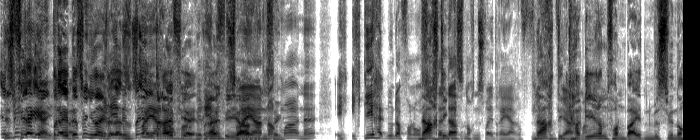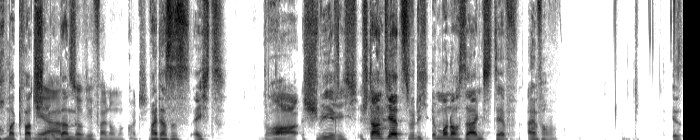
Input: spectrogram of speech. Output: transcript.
in Deswegen vier, in drei, deswegen sage ich, also in zwei in Jahren drei, vier, Wir drei, in vier Jahren. Jahren nochmal, ne? Ich, ich gehe halt nur davon aus, Nach dass den- das noch zwei, drei Jahre, vier, Nach den Jahre macht. Karrieren von beiden müssen wir nochmal quatschen. Ja, und dann, auf jeden Fall nochmal Quatsch. weil das ist echt boah, schwierig. Stand jetzt würde ich immer noch sagen, Steph einfach. Ist,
